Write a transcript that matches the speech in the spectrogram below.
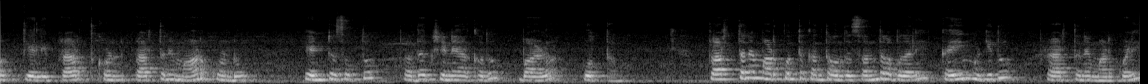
ಭಕ್ತಿಯಲ್ಲಿ ಪ್ರಾರ್ಥಕೊಂಡು, ಪ್ರಾರ್ಥನೆ ಮಾಡಿಕೊಂಡು ಎಂಟು ಸುತ್ತು ಪ್ರದಕ್ಷಿಣೆ ಹಾಕೋದು ಭಾಳ ಉತ್ತಮ. ಪ್ರಾರ್ಥನೆ ಮಾಡ್ಕೊತಕ್ಕಂಥ ಒಂದು ಸಂದರ್ಭದಲ್ಲಿ ಕೈ ಮುಗಿದು ಪ್ರಾರ್ಥನೆ ಮಾಡ್ಕೊಳ್ಳಿ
